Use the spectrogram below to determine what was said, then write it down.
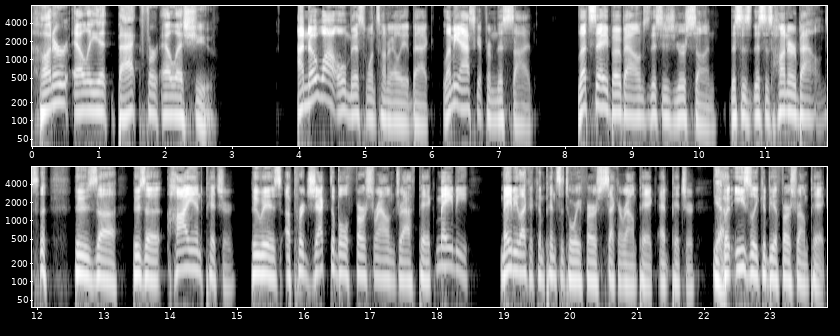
Hunter Elliott back for LSU. I know why Ole Miss wants Hunter Elliott back. Let me ask it from this side. Let's say Bo Bounds, this is your son. This is this is Hunter Bounds, who's uh who's a high end pitcher, who is a projectable first round draft pick, maybe maybe like a compensatory first, second round pick at pitcher. Yeah. But easily could be a first round pick.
